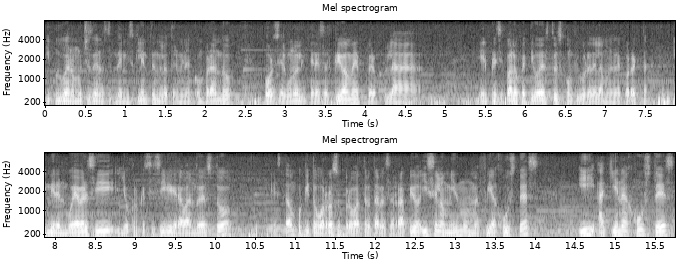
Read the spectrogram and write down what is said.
Y pues bueno, muchos de, mis clientes me lo terminan comprando, por si a alguno le interesa escríbame, pero pues la, el principal objetivo de esto es configurar de la manera correcta. Y miren, voy a ver si, yo creo que si sigue grabando esto, está un poquito borroso pero va a tratar de ser rápido, hice lo mismo, me fui a ajustes. Y aquí en ajustes,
